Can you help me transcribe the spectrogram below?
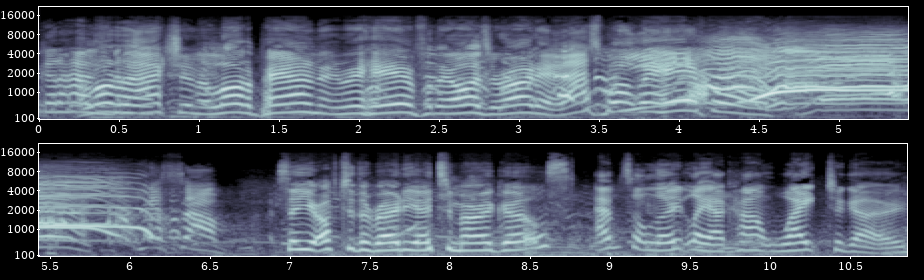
Gotta have A lot of action, a lot of pound, and we're here for the eyes of rodeo. That's what we're here for. Yes, some. So, you're off to the rodeo tomorrow, girls? Absolutely, I can't wait to go.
